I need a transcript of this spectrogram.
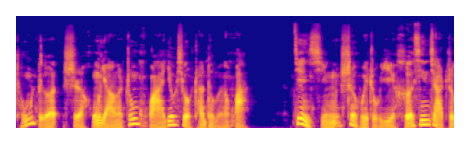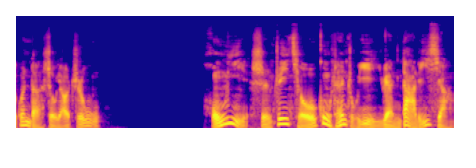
崇德是弘扬中华优秀传统文化、践行社会主义核心价值观的首要之物。弘毅是追求共产主义远大理想，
